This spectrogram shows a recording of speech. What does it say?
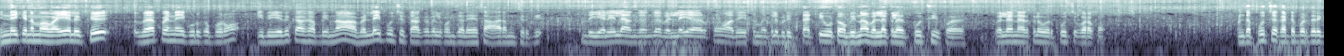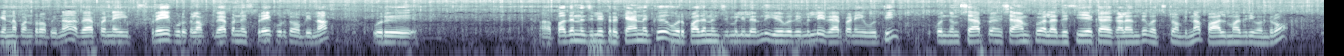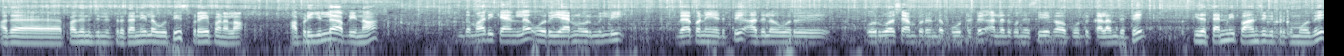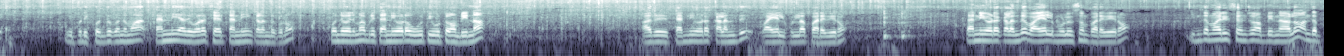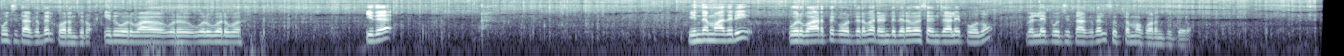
இன்றைக்கி நம்ம வயலுக்கு வேப்பெண்ணெய் கொடுக்க போகிறோம் இது எதுக்காக அப்படின்னா வெள்ளைப்பூச்சி தாக்குதல் கொஞ்சம் லேசாக ஆரம்பிச்சிருக்கு. இந்த இலையில அங்கங்கே வெள்ளையாக இருக்கும். அதே சமயத்தில் இப்படி தட்டி விட்டோம் அப்படின்னா வெள்ளை கலர் பூச்சி இப்போ வெள்ளை நேரத்தில் ஒரு பூச்சி பறக்கும். இந்த பூச்சை கட்டுப்படுத்துறதுக்கு என்ன பண்ணுறோம் அப்படின்னா வேப்பெண்ணெய் ஸ்ப்ரே கொடுக்கலாம். வேப்பெண்ணெய் ஸ்ப்ரே கொடுத்தோம் அப்படின்னா ஒரு பதினஞ்சு லிட்டர் கேனுக்கு ஒரு பதினஞ்சு மில்லிலேருந்து இருபது மில்லி வேப்பெண்ணெய் ஊற்றி கொஞ்சம் ஷாம்பு ஷாம்பு அல்லது சீயக்காய் கலந்து வச்சிட்டோம் அப்படின்னா பால் மாதிரி வந்துடும் அதை பதினஞ்சு லிட்டர் தண்ணியில் ஊற்றி ஸ்ப்ரே பண்ணலாம். அப்படி இல்லை அப்படின்னா இந்த மாதிரி கேனில் ஒரு இரநூறு மில்லி வேப்பனை எடுத்து அதில் ஒரு ஒரு ரூபா ஷாம்பு ரெண்டை போட்டுட்டு அல்லது கொஞ்சம் சீயக்காவை போட்டு கலந்துட்டு இதை தண்ணி பாஞ்சிக்கிட்டு இருக்கும்போது இப்படி கொஞ்சம் கொஞ்சமாக தண்ணி அதோட சேர்த்து தண்ணியும் கலந்துக்கணும். கொஞ்சம் கொஞ்சமாக இப்படி தண்ணியோட ஊற்றி விட்டோம் அப்படின்னா அது தண்ணியோட கலந்து வயல் ஃபுல்லாக பரவிடும் தண்ணியோட கலந்து வயல் முழுசும் பரவிடும் இந்த மாதிரி செஞ்சோம் அப்படின்னாலும் அந்த பூச்சி தாக்குதல் குறைஞ்சிரும். இது ஒரு வ- ஒரு ஒரு ஒரு இதை இந்த மாதிரி ஒரு வாரத்துக்கு ஒரு தடவை ரெண்டு தடவை செஞ்சாலே போதும். வெள்ளைப்பூச்சி தாக்குதல் சுத்தமாக குறைஞ்சி போயிடும்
